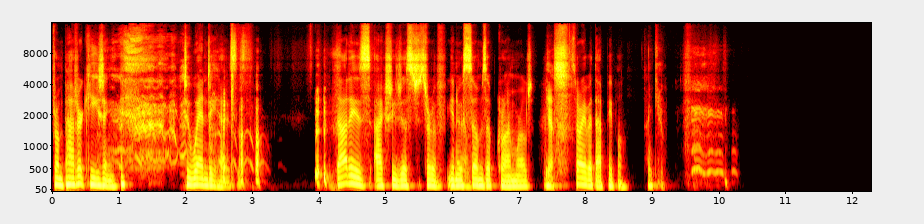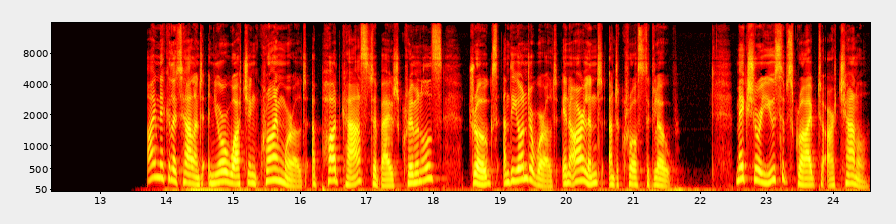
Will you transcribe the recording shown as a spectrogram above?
from Patrick Keating to Wendy houses. that is actually just sort of, you know, sums up crime world. Yes, Sorry about that, people. thank you. I'm Nicola Tallant, and you're watching Crime World, a podcast about criminals, drugs, and the underworld in Ireland and across the globe. Make sure you subscribe to our channel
